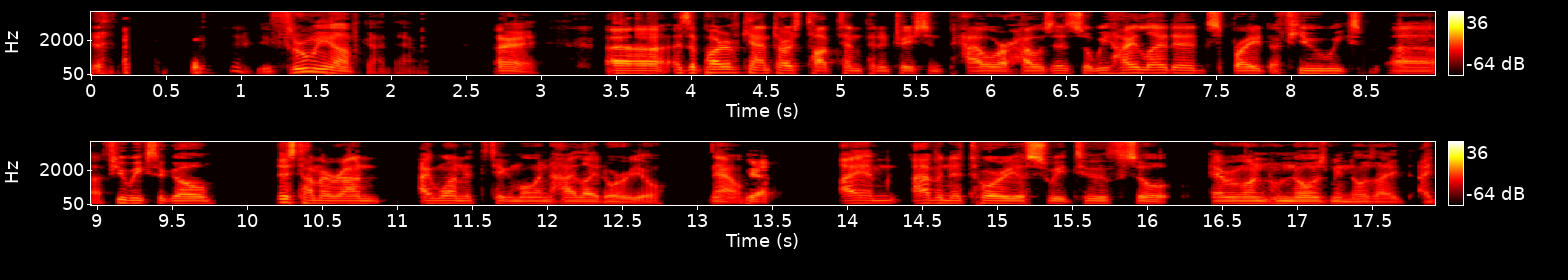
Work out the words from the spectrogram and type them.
Yeah. You threw me off, goddamn it! All right. Uh, as a part of Kantar's top 10 penetration powerhouses, so we highlighted Sprite a few weeks uh, a few weeks ago. This time around, I wanted to take a moment and highlight Oreo. Now, Yeah. I am I have a notorious sweet tooth, so everyone who knows me knows I I,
